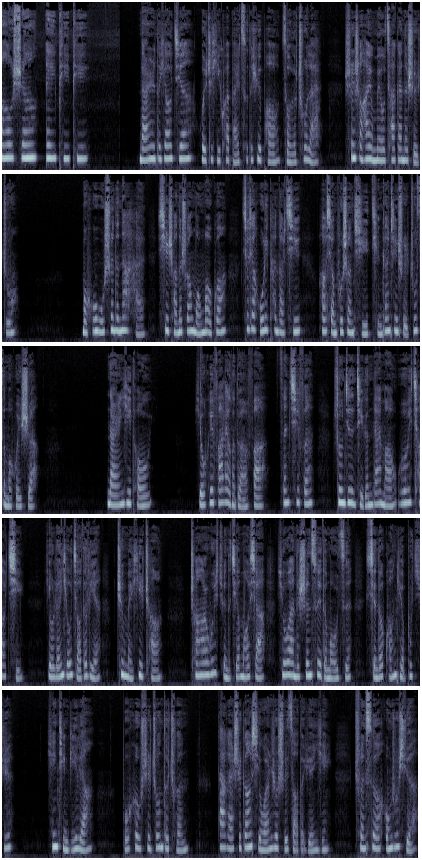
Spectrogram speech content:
猫声 A P P。男人的腰间围着一块白色的浴袍走了出来，身上还有没有擦干的水珠。模糊无声的呐喊，细长的双眸冒光，就像狐狸看到鸡，好想扑上去舔干净水珠。怎么回事？男人一头黝黑发亮的短发三七分，中间的几根呆毛微微翘起。有棱有角的脸俊美异常，长而微卷的睫毛下，幽暗的深邃的眸子显得狂野不拘。英挺鼻梁，薄厚适中的唇，大概是刚洗完热水澡的原因，唇色红如血。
